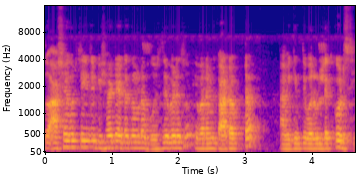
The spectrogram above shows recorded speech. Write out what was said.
তো আশা করছি এই যে বিষয়টা, এটা তোমরা বুঝতে পেরেছ। এবার আমি কাট অফটা আমি কিন্তু এবার উল্লেখ করছি।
